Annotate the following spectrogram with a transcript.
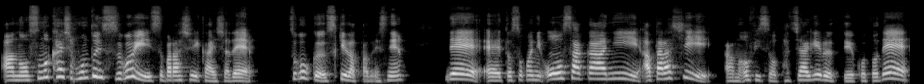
あの、その会社本当にすごい素晴らしい会社で、すごく好きだったんですね。で、えっ、と、そこに大阪に新しい、あの、オフィスを立ち上げるっていうことで、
